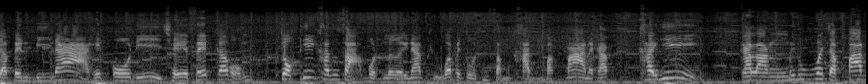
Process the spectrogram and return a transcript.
จะเป็นบีนา HOD เชเซตครับผมจบที่คาสุสะหมดเลยนะ ถือว่าเป็นตัวที่สำคัญมากๆนะครับ ใครที่ กำลังไม่รู้ว่าจะปั้น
